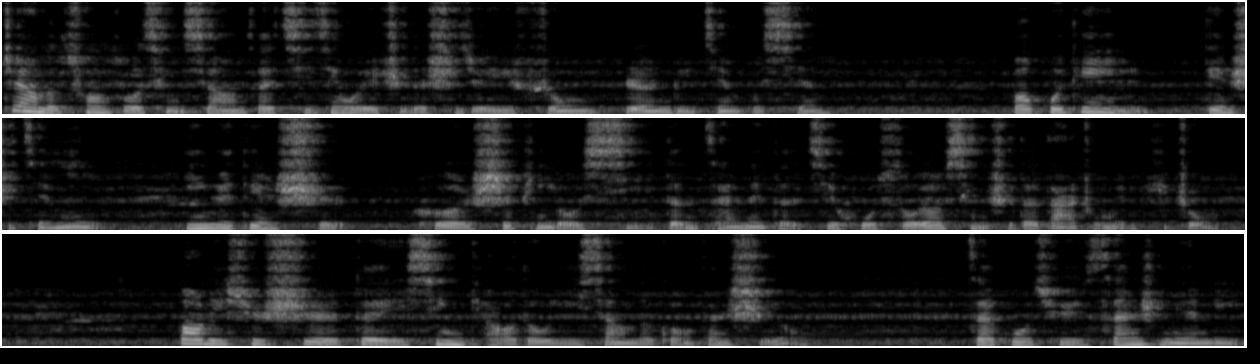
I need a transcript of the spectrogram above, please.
这样的创作倾向在迄今为止的视觉艺术中仍屡见不鲜，包括电影、电视节目、音乐电视和视频游戏等在内的几乎所有形式的大众媒体中，暴力叙事对性挑逗意象的广泛使用，在过去三十年里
